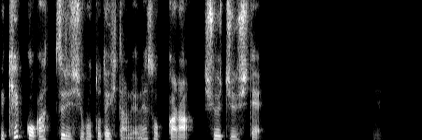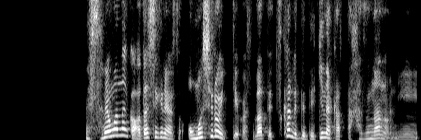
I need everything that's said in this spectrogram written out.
で、結構がっつり仕事できたんだよね、そっから集中して。でそれもなんか私的にはさ面白いっていうかさ、だって疲れてできなかったはずなのに、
